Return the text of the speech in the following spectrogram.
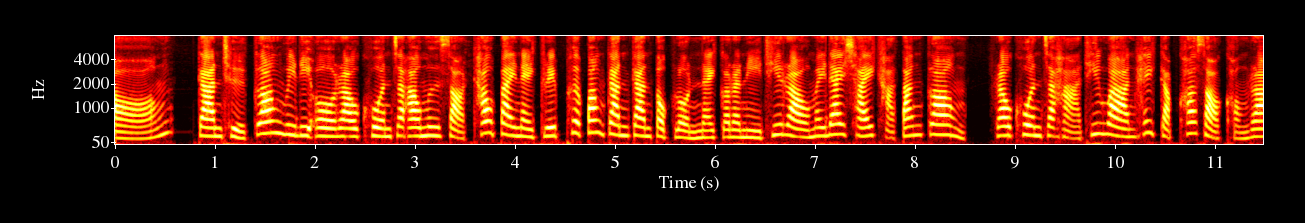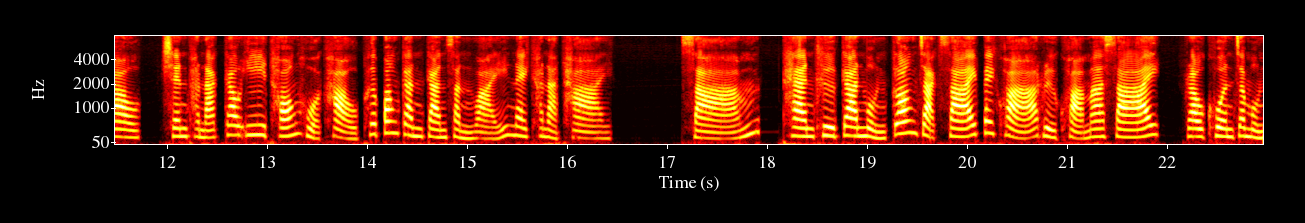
2. การถือกล้องวิดีโอเราควรจะเอามือสอดเข้าไปในกริป เพื่อป้องกันการตกหล่นในกรณีที่เราไม่ได้ใช้ขาตั้งกล้อง เราควรจะหาที่วางให้กับข้อศอกของเรา เช่นพนักเก้าอี้ท้องหัวเข่าเพื่อป้องกันการสั่นไหวในขณะถ่าย 3. แผนคือการหมุนกล้องจากซ้ายไปขวาหรือขวามาซ้าย เราควรจะหมุน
